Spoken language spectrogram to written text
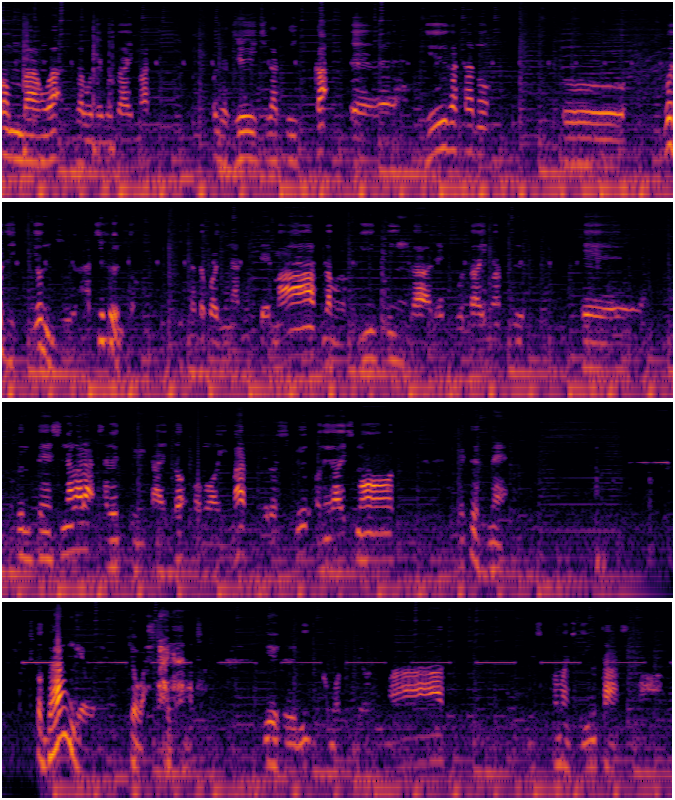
こんばんは、ザボでございます。本日は11月5日、えー、夕方の5時48分といったところになってます。ザボのフリーツインガーでございます。えー、運転しながら喋ってみたいと思います。よろしくお願いします。えっとですね、ちょっと懺悔をね、今日はしたいかなというふうに思っております。その前にちょっと U ターンしてます。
